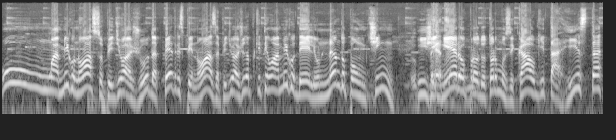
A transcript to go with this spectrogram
Um amigo nosso pediu ajuda, Pedro Espinosa pediu ajuda porque tem um amigo dele, o Nando Pontin, engenheiro, produtor musical, guitarrista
